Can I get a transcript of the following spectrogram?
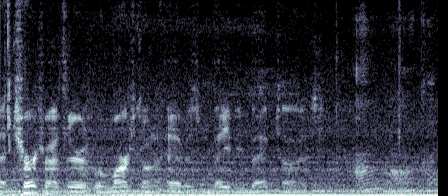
That church right there is where Mark's going to have his baby baptized. Oh, okay.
